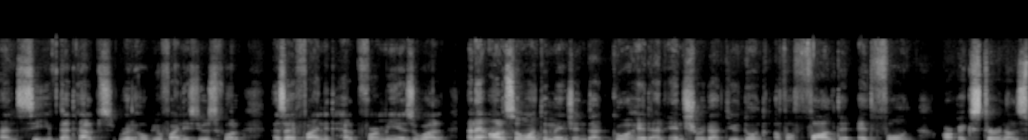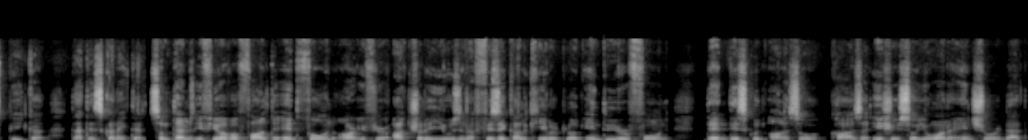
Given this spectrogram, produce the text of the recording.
and see if that helps. Really hope you find this useful as i find it help for me as well. And i also want to mention that go ahead and ensure that you don't have a faulty headphone or external speaker that is connected sometimes if you have a faulty headphone or if you're actually using a physical cable plug into your phone then this could also cause an issue so you want to ensure that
